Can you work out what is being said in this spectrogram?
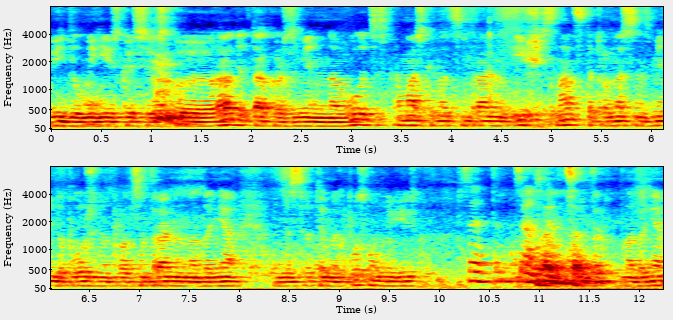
відділ Мегіївської сільської ради, також зміни на вулиці з Промарської на центральну і 16 про внесення змін до положення про центральне надання адміністративних послуг Мегіївської Центр. Центр. центр надання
